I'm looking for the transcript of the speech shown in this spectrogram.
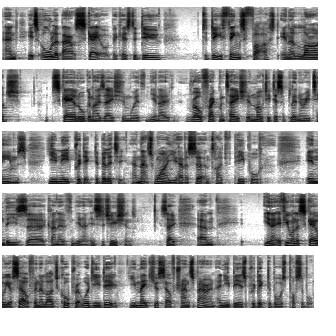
and it's all about scale because to do to do things fast in a large scale organization with you know role fragmentation multidisciplinary teams you need predictability and that's why you have a certain type of people in these uh, kind of you know institutions so, um, you know, if you want to scale yourself in a large corporate, what do you do? You make yourself transparent and you be as predictable as possible,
